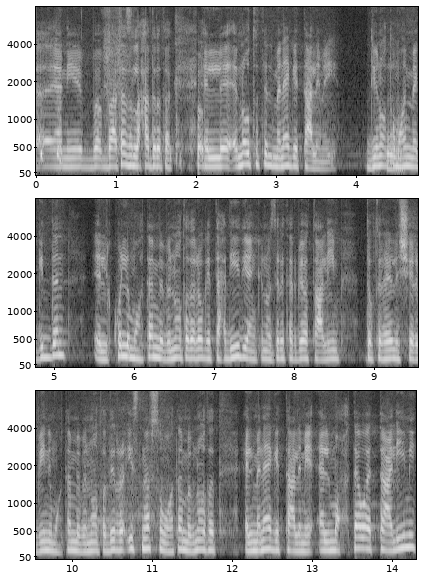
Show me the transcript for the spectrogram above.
يعني بعتذر لحضرتك. نقطة المناهج التعليمية. دي نقطة مهمة جدا. الكل مهتم بالنقطة ده لوجه التحديد. يعني كان وزير التربية والتعليم دكتور هلال الشربيني مهتم بالنقطة دي. الرئيس نفسه مهتم بنقطة المناهج التعليمية. المحتوى التعليمي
